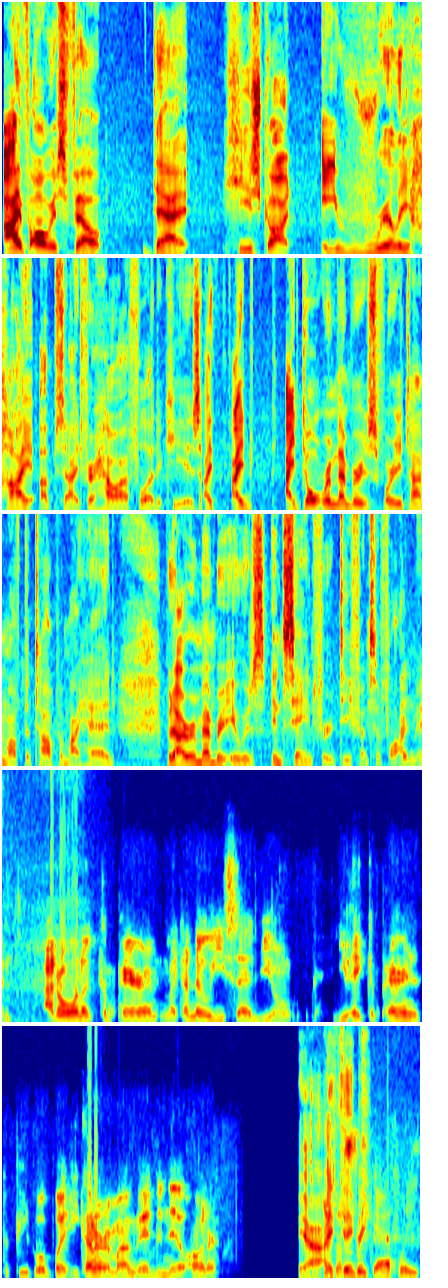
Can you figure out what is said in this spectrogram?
I've always felt that he's got a really high upside for how athletic he is. I I I don't remember his 40 time off the top of my head, but I remember it was insane for a defensive lineman. I don't want to compare him. Like I know you said you don't, you hate comparing it to people, but he kind of reminds me of Danielle Hunter. Yeah, I Just a think freak athlete.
